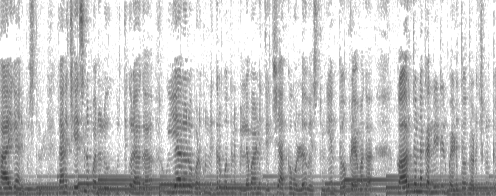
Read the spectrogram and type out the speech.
హాయిగా అనిపిస్తుంది. తాను చేసిన పనులు గుర్తుకు రాగా ఉయ్యాలలో పడుకుని నిద్రపోతున్న పిల్లవాడిని తెచ్చి అక్క ఒళ్ళో వేస్తుంది ఎంతో ప్రేమగా. కారుతున్న కన్నీటిని బయటతో తడుచుకుంటూ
